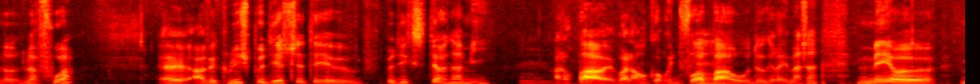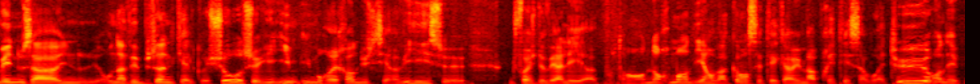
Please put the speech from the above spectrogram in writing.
la- la foi, euh, avec lui, je peux dire, que c'était, euh, je peux dire que c'était un ami. Alors pas, euh, voilà, encore une fois, Mm. pas au degré machin, mais, euh, mais il nous a, il on avait besoin de quelque chose. Il, m'aurait rendu service. Une fois, je devais aller euh, pourtant en Normandie en vacances. C'était quand même à prêter sa voiture. On est,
